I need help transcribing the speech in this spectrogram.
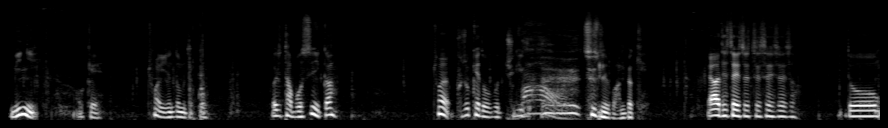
미니. 오케이. 총알 이 정도면 됐고. 어제 다 못 쓰니까 총알 부족해도 뭐 죽이고. 수순을 완벽해. 야 됐어 됐어 됐어 됐어 됐어. 이동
